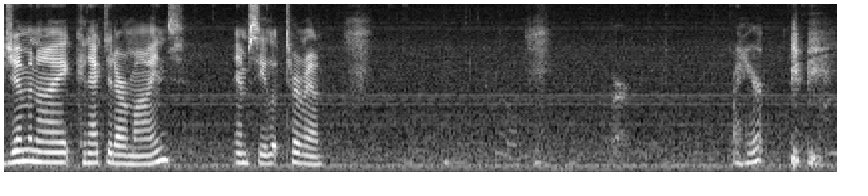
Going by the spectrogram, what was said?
Jim and I connected our minds. MC, look, turn around. Right here.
